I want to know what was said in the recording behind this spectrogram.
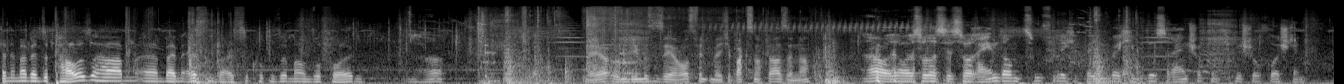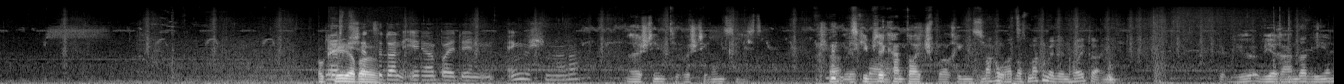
Dann immer, wenn sie Pause haben, äh, beim Essen, weißt du, gucken sie immer unsere Folgen. Ja, Naja, irgendwie müssen sie herausfinden, welche Bugs noch da sind, ne? ja aber aber so, dass sie so rein da und zufällig bei irgendwelchen Videos reinschauen, könnte ich mir schon vorstellen. Okay, ich aber schätze dann eher bei den Englischen, oder? Ja, stimmt, die verstehen uns nicht. Ja, es gibt ja keinen deutschsprachigen Machen, Support. was machen wir denn heute eigentlich? Wir, wir randalieren.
